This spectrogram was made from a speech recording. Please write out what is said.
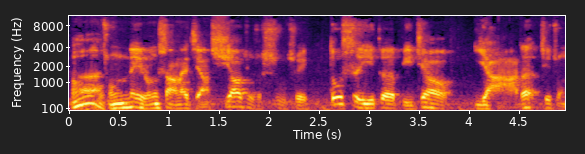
哦。从内容上来讲，箫就是竖吹，都是一个比较雅的这种。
